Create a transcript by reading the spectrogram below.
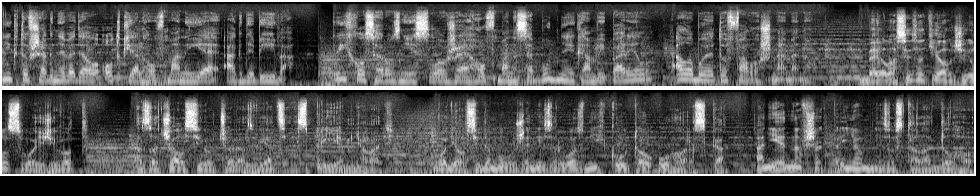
Nikto však nevedel, odkiaľ Hoffman je a kde býva. Rýchlo sa roznieslo, že Hoffman sa buď niekam vyparil, alebo je to falošné meno. Béla si zatiaľ žil svoj život a začal si ho čoraz viac spríjemňovať. Vodil si domov ženy z rôznych kútov Uhorska. Ani jedna však pri ňom nezostala dlho.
